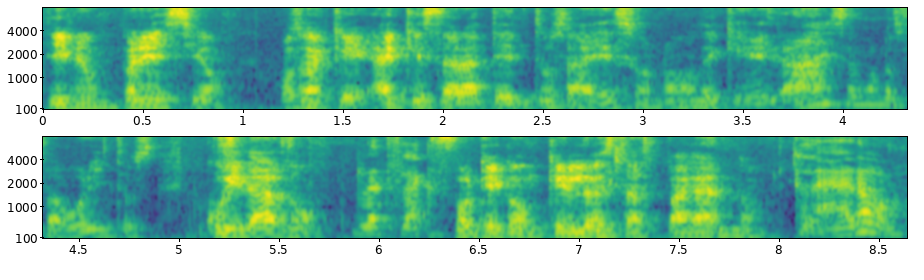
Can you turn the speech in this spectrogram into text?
tiene un precio. O sea que hay que estar atentos a eso, ¿no? De que, ay, somos los favoritos. Cuidado. Red flags. Porque con qué lo estás pagando. Claro.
